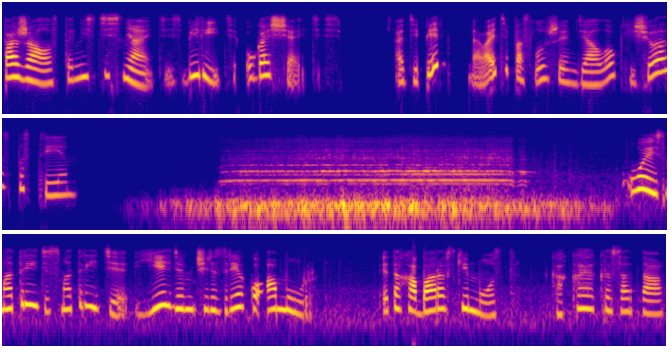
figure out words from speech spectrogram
«пожалуйста, не стесняйтесь, берите, угощайтесь». А теперь давайте послушаем диалог еще раз быстрее. Ой, смотрите, смотрите, едем через реку Амур. Это Хабаровский мост. Какая красота!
